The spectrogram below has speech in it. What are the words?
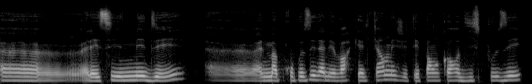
Euh, elle a essayé de m'aider. Euh, elle m'a proposé d'aller voir quelqu'un, mais j'étais pas encore disposée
